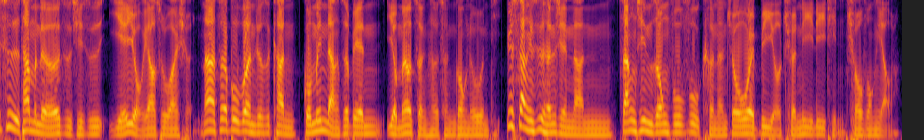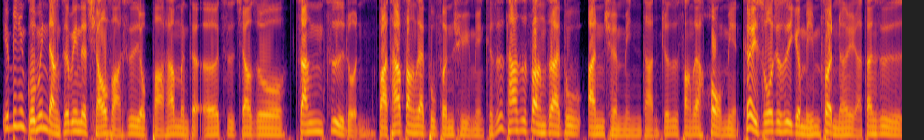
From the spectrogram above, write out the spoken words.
次他们的儿子其实也有要出来选，那这部分就是看国民党这边有没有整合成功的问题。因为上一次很显然张庆忠夫妇可能就未必有全力力挺邱风尧了，因为毕竟国民党这边的巧法是有。把他们的儿子叫做张志伦，把他放在不分区里面，可是他是放在不安全名单，就是放在后面，可以说就是一个名分而已啦，但是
